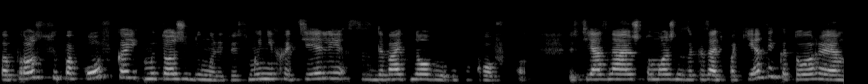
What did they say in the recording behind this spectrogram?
Вопрос с упаковкой мы тоже думали, то есть мы не хотели создавать новую упаковку. То есть я знаю, что можно заказать пакеты, которые,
